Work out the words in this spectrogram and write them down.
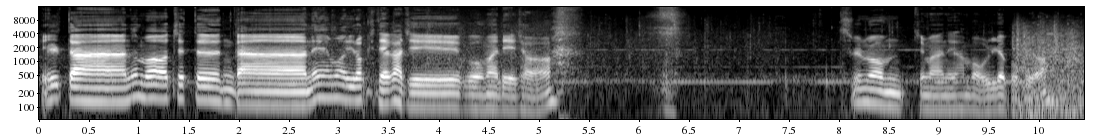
일단은 뭐 어쨌든 간에 뭐 이렇게 돼가지고 말이죠. 쓸모없지만 한번 올려보고요.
